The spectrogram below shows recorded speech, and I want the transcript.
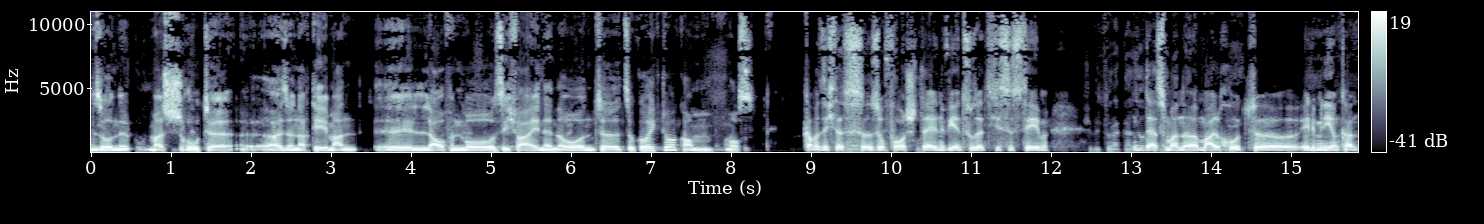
so eine Marschroute, also nachdem man äh, laufen muss, sich vereinen und äh, zur Korrektur kommen muss. Kann man sich das so vorstellen wie ein zusätzliches System, dass man äh, Malchut äh, eliminieren kann?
